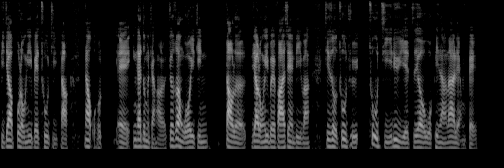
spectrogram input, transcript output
比较不容易被触及到，那我诶应该这么讲好了，就算我已经。到了比较容易被发现的地方，其实我触及触及率也只有我平常大概两倍，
